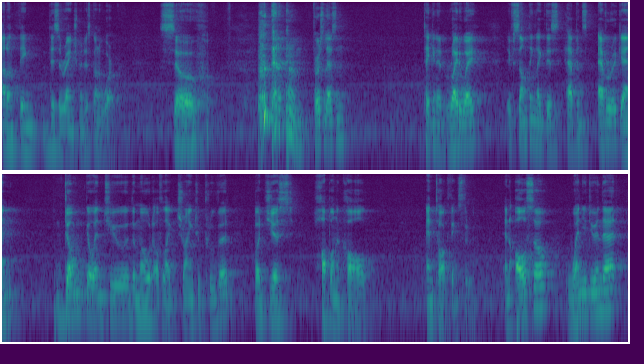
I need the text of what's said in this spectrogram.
I don't think this arrangement is gonna work. So, first lesson, taking it right away. If something like this happens ever again, don't go into the mode of like trying to prove it, but just hop on a call and talk things through. And also, when you're doing that,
